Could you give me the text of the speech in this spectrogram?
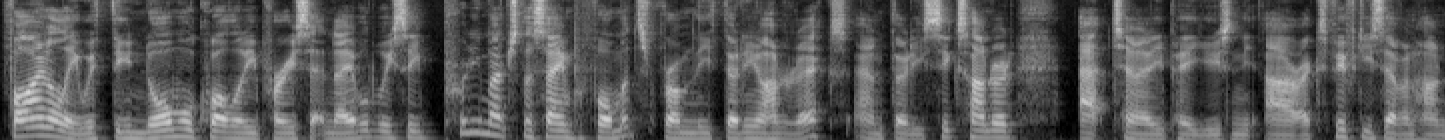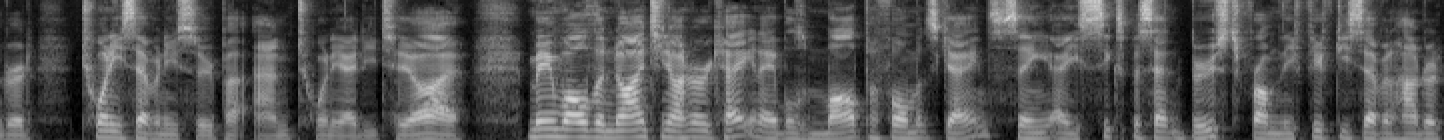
Finally, with the normal quality preset enabled, we see pretty much the same performance from the 3900X and 3600 at 1080p using the RX 5700, 2070 Super, and 2080 Ti. Meanwhile, the 9900K enables mild performance gains, seeing a 6% boost from the 5700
